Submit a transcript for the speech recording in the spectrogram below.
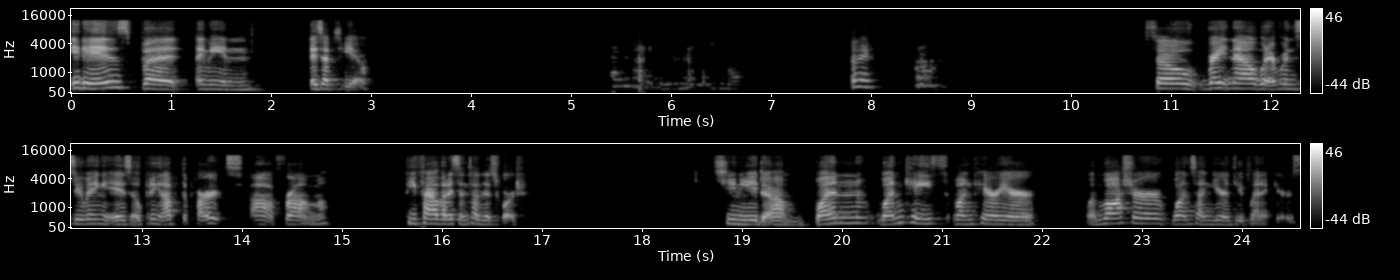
It is, but I mean, it's up to you. Okay. So right now, what everyone's doing is opening up the parts uh, from the file that I sent on Discord. So you need um, one, one case, one carrier, one washer, one sun gear, and three planet gears.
